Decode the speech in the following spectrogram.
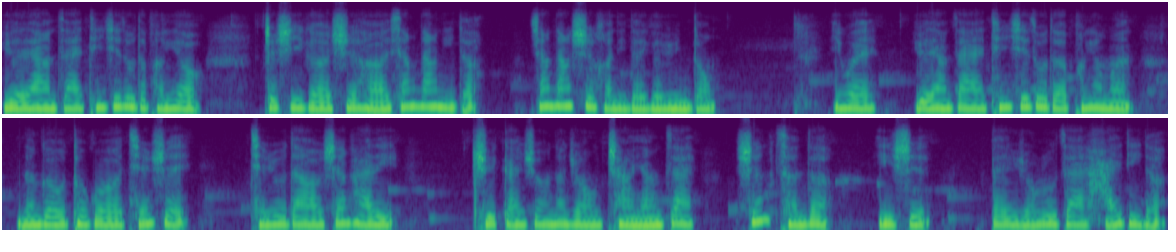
月亮在天蝎座的朋友，这是一个适合相当你的、相当适合你的一个运动，因为月亮在天蝎座的朋友们，能够透过潜水潜入到深海里，去感受那种徜徉在深层的意识，被融入在海底的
